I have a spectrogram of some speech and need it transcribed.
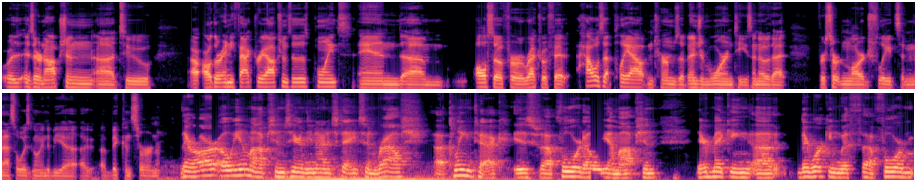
or is there an option uh, to are, are, there any factory options at this point? And um, also for a retrofit how does that play out in terms of engine warranties? I know that for certain large fleets. I mean, that's always going to be a, a, a big concern. There are OEM options here in the United States, and Roush uh, Clean Tech is a Ford OEM option. They're making, uh, they're working with uh, Ford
